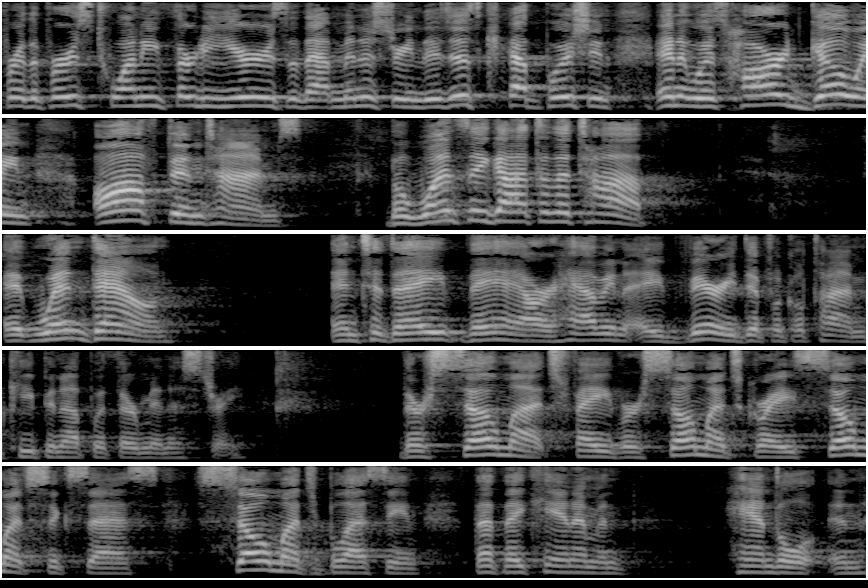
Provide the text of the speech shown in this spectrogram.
for the first 20, 30 years of that ministry, and they just kept pushing, and it was hard going oftentimes. But once they got to the top, it went down, and today they are having a very difficult time keeping up with their ministry. There's so much favor, so much grace, so much success, so much blessing that they can't even handle and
